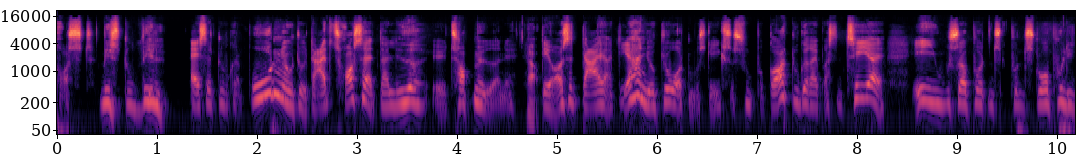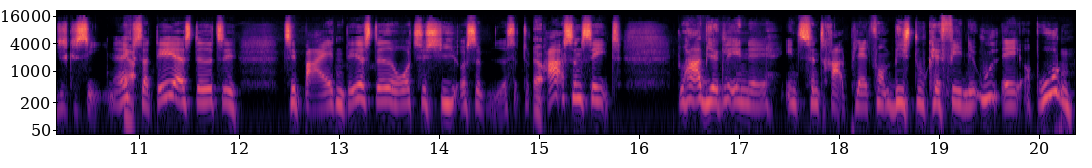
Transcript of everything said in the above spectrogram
post, hvis du vil. Altså, du kan bruge den jo, du, der er det trods alt, der leder øh, topmøderne. Ja. Det er også dig, og det har han jo gjort måske ikke så super godt. Du kan repræsentere EU så på den, på den store politiske scene. Ikke? Ja. Så det er afsted til, til Biden, det er afsted over til Xi og så videre. Så du Ja. har sådan set, du har virkelig en, øh, en central platform, hvis du kan finde ud af at bruge den.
